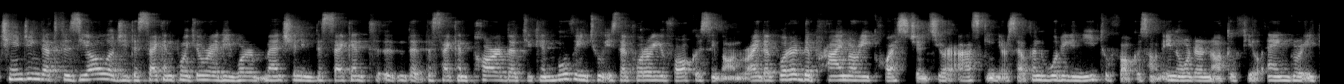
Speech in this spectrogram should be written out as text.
changing that physiology the second point you already were mentioning the second the, the second part that you can move into is like what are you focusing on right? Like what are the primary questions you're asking yourself and what do you need to focus on in order not to feel angry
